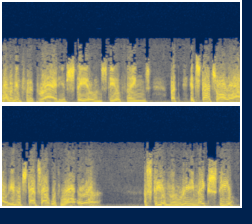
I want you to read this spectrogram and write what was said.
well, an infinite variety of steel and steel things, but it starts all out. You know, it starts out with raw ore. A steel mill really makes steel.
